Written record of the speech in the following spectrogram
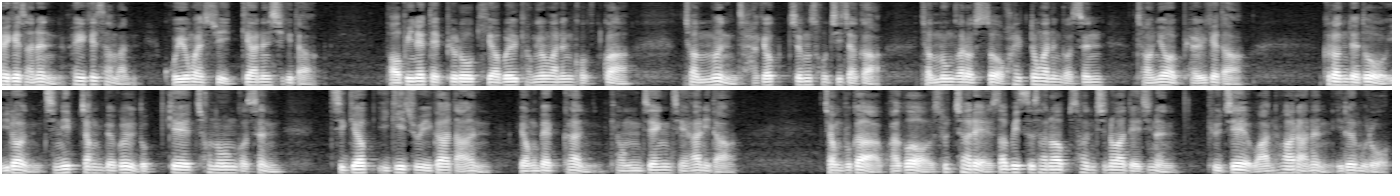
회계사는 회계사만 고용할 수 있게 하는 식이다. 법인의 대표로 기업을 경영하는 것과 전문 자격증 소지자가 전문가로서 활동하는 것은 전혀 별개다. 그런데도 이런 진입 장벽을 높게 쳐놓은 것은 직역 이기주의가 낳은 명백한 경쟁 제한이다. 정부가 과거 수차례 서비스 산업 선진화 내지는 규제 완화라는 이름으로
